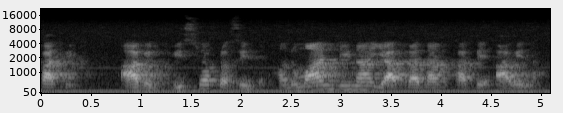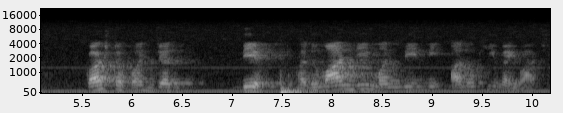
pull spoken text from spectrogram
ખાતે આવેલ વિશ્વ પ્રસિદ્ધ હનુમાનજીના યાત્રાધામ ખાતે આવેલા કષ્ટભંજન દેવ હનુમાનજી મંદિરની અનોખી મહિમા છે.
